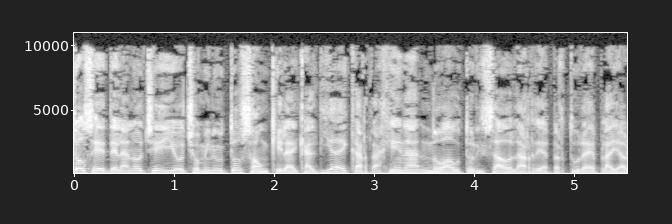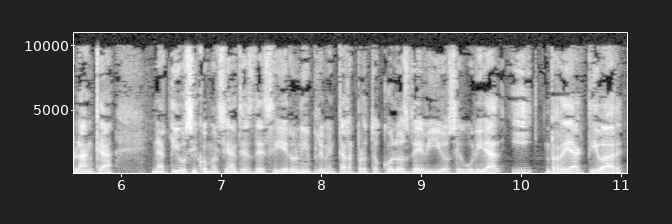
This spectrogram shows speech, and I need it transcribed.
12 de la noche y 8 minutos, aunque la alcaldía de Cartagena no ha autorizado la reapertura de Playa Blanca, nativos y comerciantes decidieron implementar protocolos de bioseguridad y reactivar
